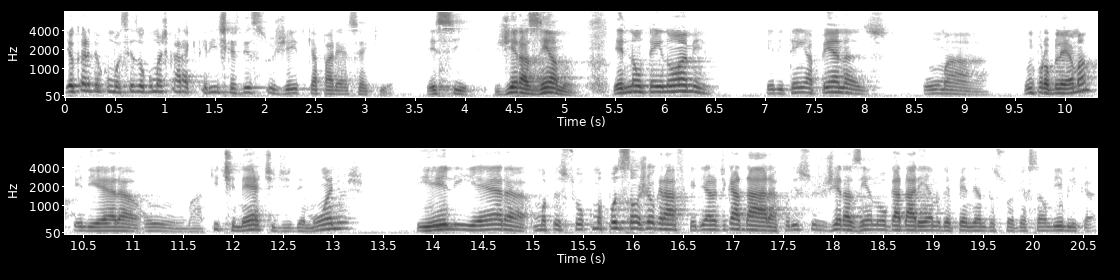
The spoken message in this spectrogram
Eu quero ver com vocês algumas características desse sujeito que aparece aqui. Esse Gerazeno, ele não tem nome, ele tem apenas uma, um problema, ele era uma kitnet de demônios, e ele era uma pessoa com uma posição geográfica, ele era de Gadara, por isso Gerazeno ou Gadareno, dependendo da sua versão bíblica.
